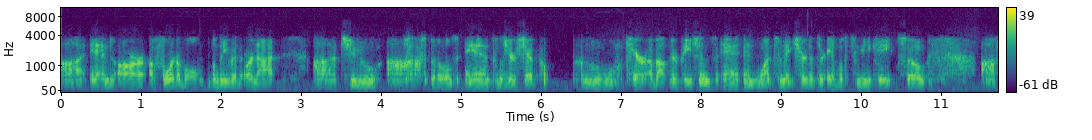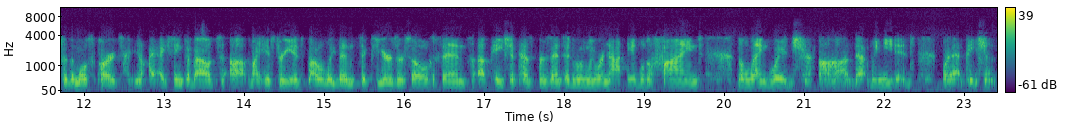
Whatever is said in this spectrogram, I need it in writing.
uh, and are affordable, believe it or not, uh, to uh, hospitals and leadership who care about their patients and, and, want to make sure that they're able to communicate. So, uh, for the most part, you know, I, I think about uh, my history. It's probably been six years or so since a patient has presented when we were not able to find the language uh, that we needed for that patient.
